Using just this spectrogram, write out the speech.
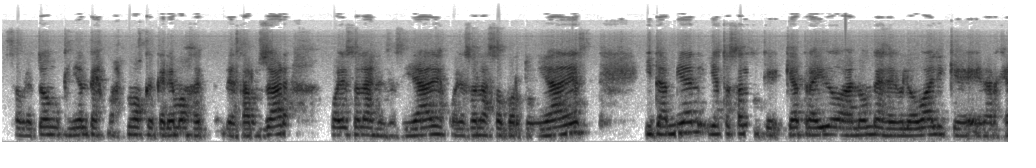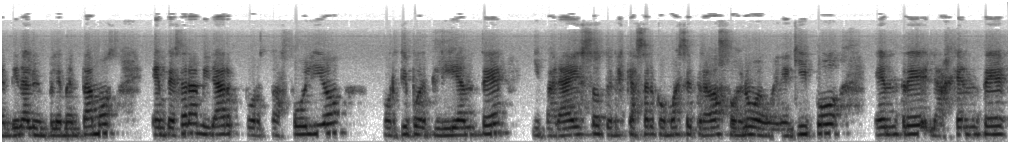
sobre todo en clientes más nuevos que queremos desarrollar, cuáles son las necesidades, cuáles son las oportunidades. Y también, y esto es algo que, ha traído Anon desde Global y que en Argentina lo implementamos, empezar a mirar portafolio por tipo de cliente y para eso tenés que hacer como ese trabajo de nuevo en equipo entre la gente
